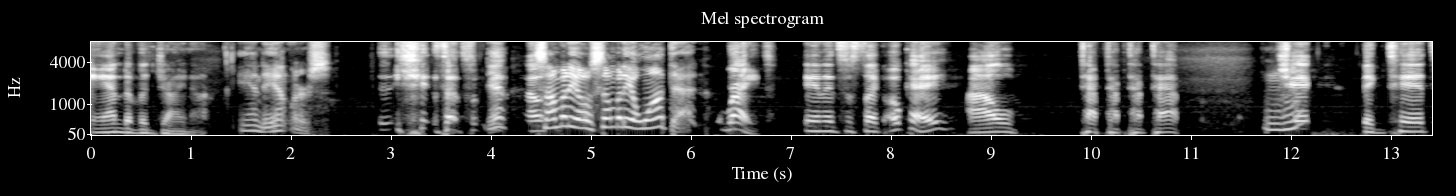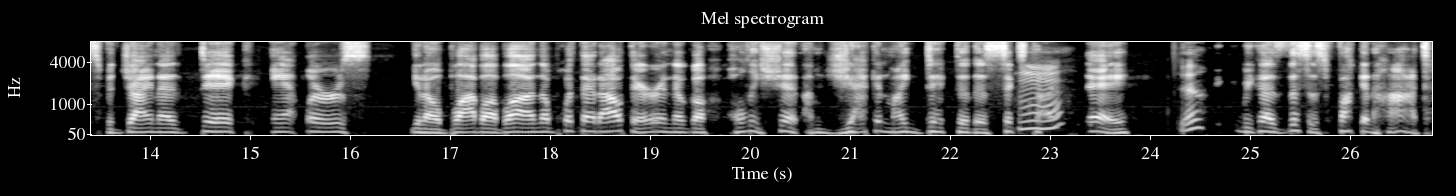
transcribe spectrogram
and a vagina. And antlers. That's Yeah. you know, Somebody will somebody will want that. right. And it's just like, okay, I'll tap tap tap tap Mhm. chick, big tits, vagina, dick, antlers, you know, blah, blah, blah. And they'll put that out there and they'll go, holy shit, I'm jacking my dick to this 6 times a day Yeah. because this is fucking hot.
